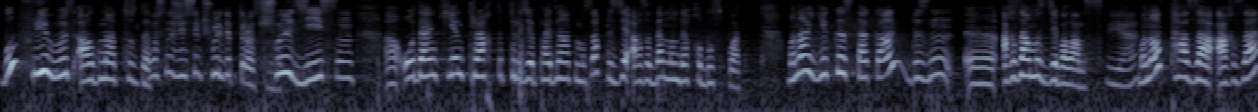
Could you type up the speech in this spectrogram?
Бұл фри біреу өз алдына тұзды. Осыны жесең шөлдеп тұрасың. Шөлдейсің ә, одан кейін тұрақты түрде пайдаланатын болсақ бізде ағзада мынандай құбылыс болады. Мынау екі стакан біздің ә, ағзамыз деп аламыз. Иә. мынау таза ағза.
